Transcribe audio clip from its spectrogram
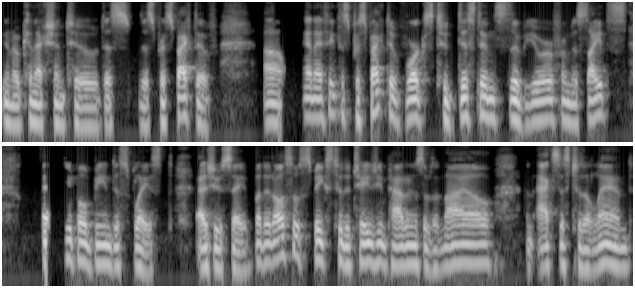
you know connection to this this perspective. Um, and I think this perspective works to distance the viewer from the sites people being displaced, as you say. But it also speaks to the changing patterns of the Nile and access to the land,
